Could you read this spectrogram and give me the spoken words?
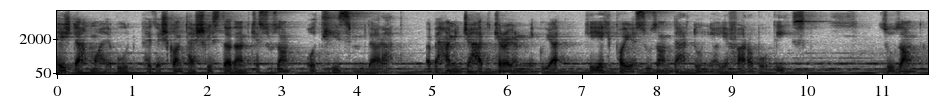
18 ماه بود پزشکان تشخیص دادند که سوزان اوتیسم دارد. و به همین جهت کرایون می‌گوید که یک پای سوزان در دنیای فرابودی است. سوزان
